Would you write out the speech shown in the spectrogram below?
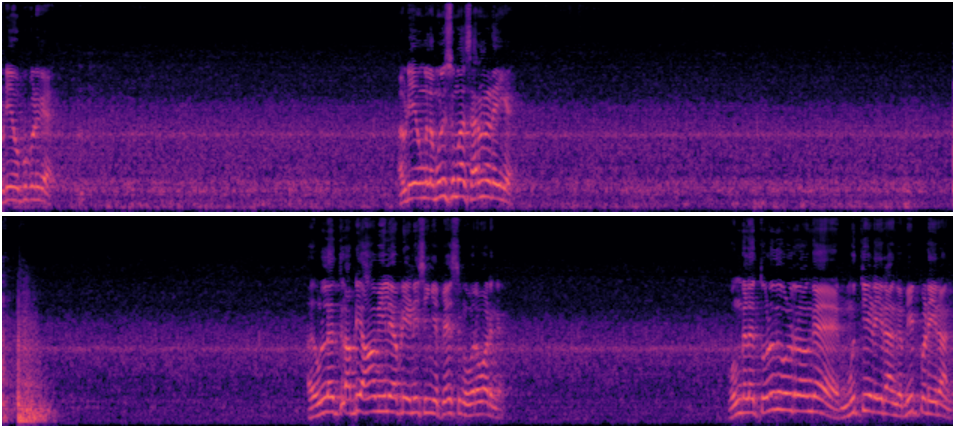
அப்படியே ஒப்பு கொடுங்க. அப்படியே உங்களை முழுசுமா சரணடைங்க. அது உள்ளத்தில் அப்படியே ஆவியிலே அப்படியே நினைச்சிங்க பேசுங்க உறவாடுங்க. உங்களை தொழுது கொள்றவங்க முத்தி அடைகிறாங்க மீட்படைகிறாங்க.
